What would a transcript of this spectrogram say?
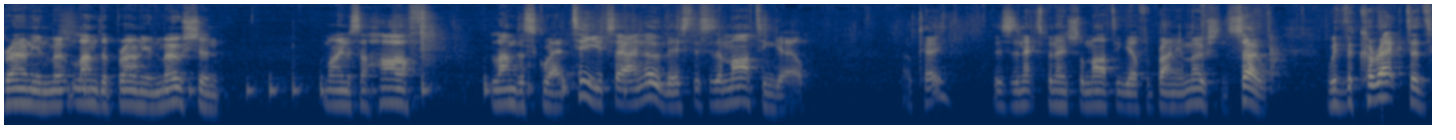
Brownian lambda Brownian motion minus a half lambda squared t, you'd say, I know this, this is a martingale. Okay? This is an exponential martingale for Brownian motion. So, with the corrected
